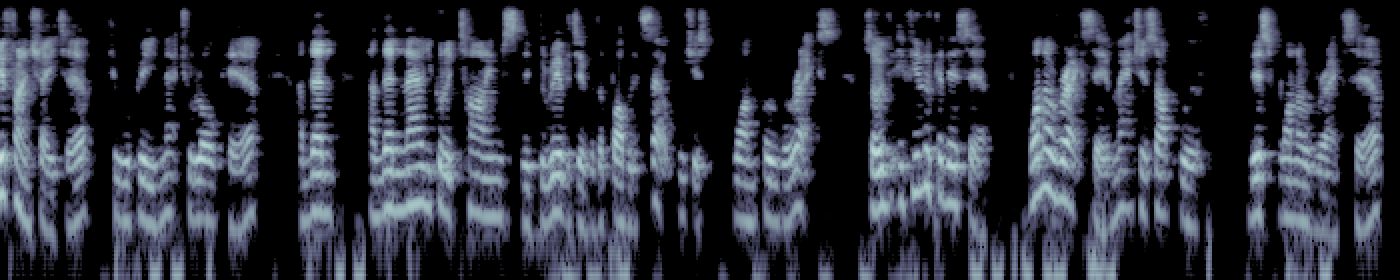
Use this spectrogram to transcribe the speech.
differentiator, it will be natural log here, and then and then now you've got to times the derivative of the bubble itself, which is 1 over x. So if, if you look at this here, 1 over x here matches up with this 1 over x here.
